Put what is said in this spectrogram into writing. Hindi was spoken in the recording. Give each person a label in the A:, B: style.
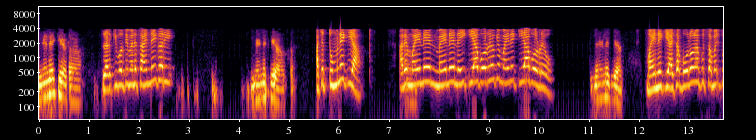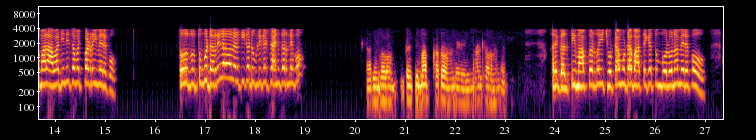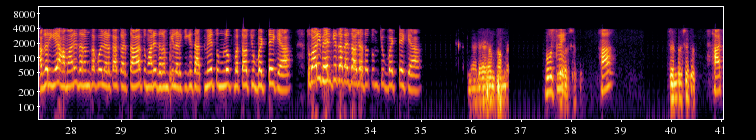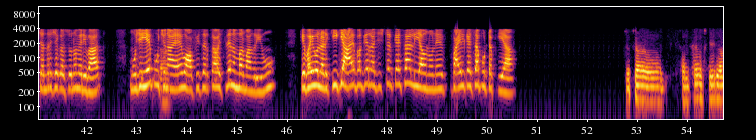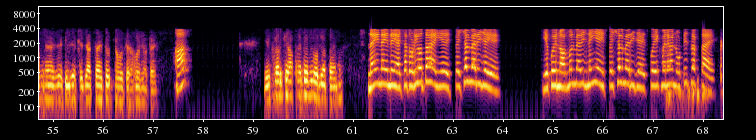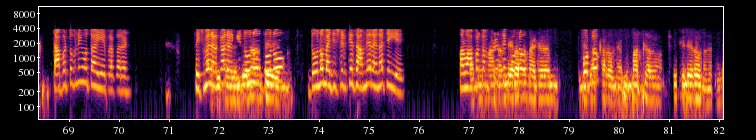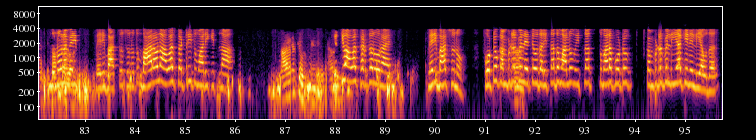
A: मैंने किया था।
B: लड़की बोलती मैंने साइन नहीं करी।
A: मैंने किया उसका
B: अच्छा तुमने किया? अरे
A: हाँ।
B: मैंने मैंने नहीं किया बोल रहे हो कि मैंने किया बोल रहे हो?
A: मैंने किया।
B: मैंने किया ऐसा बोलो ना कुछ समझ तुम्हारा आवाज़ ही नहीं समझ पड़ रही मेरे को। तो तु- तुमको डर नहीं लगा लड़की का डुप्लीकेट साइन करने को?
A: अरे गलती माफ़ कर रहा हूँ मान रहा हूँ।
B: अरे गलती माफ़ कर दो ये छोटा मोटा बात है क्या? तुम बोलो ना मेरे को। अगर ये हमारे धर्म का कोई लड़का करता तुम्हारे धर्म की लड़की के साथ में तुम लोग बताओ चुप बैठते क्या? तुम्हारी बहन के साथ ऐसा हो जाता तुम चुप बैठते क्या? भोसले। हाँ?
A: चंद्रशेखर।
B: हाँ चंद्रशेखर सुनो मेरी बात। मुझे ये पूछना है। वो ऑफिसर का इसलिए नंबर मांग रही हूँ कि भाई वो लड़की के आए बगैर रजिस्टर कैसा लिया उन्होंने? फ़ाइल कैसा पुटअप किया?
A: चलता है उसके बाद में एक लेके जाता है तो क्या होता है? हो जाता है।
B: हाँ?
A: एक लड़के आता है तो भी हो जाता है ना?
B: नहीं नहीं नहीं ऐसा थोड़ी होता है। ये स्पेशल मैरिज है ये। ये कोई नॉर्मल मैरिज नहीं है स्पेशल मैरिज है। इसको एक महीने का नोटिस लगता है। ताबड़तोब नहीं होता है ये प्रकरण। तो इसमें लड़का लड़की दोनों दोनों दोनों मैजिस्ट्रेट के सामने रहना चाहिए। और वहाँ पर कंप्यूटर से फ़ोटो फोटो-
A: रहा मैं ले रहा हूँ ना
B: सुनो ना मेरी मेरी बात तो सुनो तुम बाहर आओ ना आवाज़ कट रही तुम्हारी कितना।
A: क्यों
B: फिर क्यों आवाज़ खड़खड़ हो रहा है? मेरी बात सुनो फ़ोटो कंप्यूटर पे
A: हाँ।
B: लेते उधर इतना तो मालूम इतना तुम्हारा फ़ोटो कंप्यूटर पे लिया कि नहीं लिया उधर?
